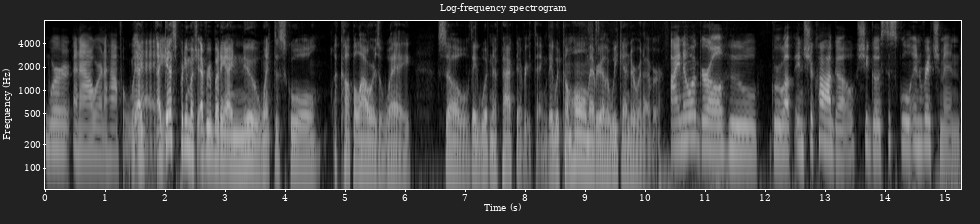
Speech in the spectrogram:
we're an hour and a half away. I, I guess pretty much everybody I knew went to school a couple hours away, so they wouldn't have packed everything. They would come home every other weekend or whatever. I know a girl who grew up in Chicago. She goes to school in Richmond.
